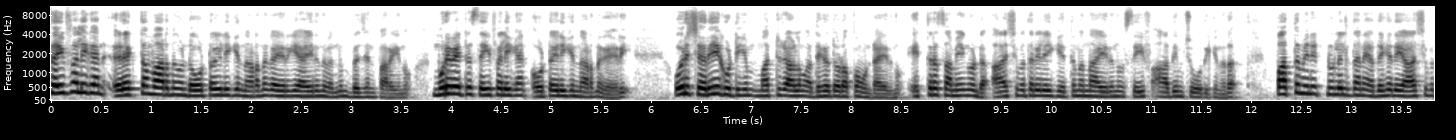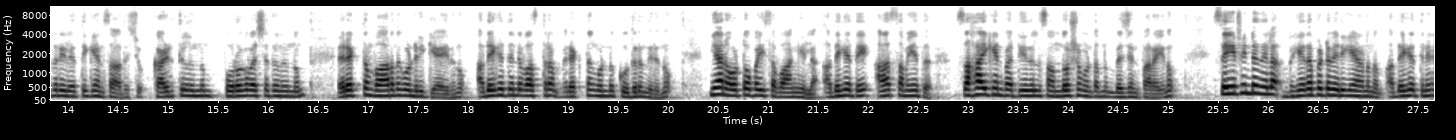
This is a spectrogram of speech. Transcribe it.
സെയ്ഫ് അലിഖാൻ രക്തം വാർന്നുകൊണ്ട് ഓട്ടോയിലേക്ക് നടന്നു കയറുകയായിരുന്നുവെന്നും ബജൻ പറയുന്നു. മുറിവേറ്റ സെയ്ഫ് അലിഖാൻ ഓട്ടോയിലേക്ക് നടന്നു കയറി. ഒരു ചെറിയ കുട്ടിയും മറ്റൊരാളും അദ്ദേഹത്തോടൊപ്പം ഉണ്ടായിരുന്നു. എത്ര സമയം കൊണ്ട് ആശുപത്രിയിലേക്ക് എത്തുമെന്നായിരുന്നു സെയ്ഫ് ആദ്യം ചോദിക്കുന്നത്. പത്ത് മിനിറ്റിനുള്ളിൽ തന്നെ അദ്ദേഹത്തെ ആശുപത്രിയിൽ എത്തിക്കാൻ സാധിച്ചു. കഴുത്തിൽ നിന്നും പുറകുവശത്ത് നിന്നും രക്തം വാർന്നുകൊണ്ടിരിക്കുകയായിരുന്നു. അദ്ദേഹത്തിന്റെ വസ്ത്രം രക്തം കൊണ്ട് കുതിർന്നിരുന്നു. ഞാൻ ഓട്ടോ പൈസ വാങ്ങിയില്ല. അദ്ദേഹത്തെ ആ സമയത്ത് സഹായിക്കാൻ പറ്റിയതിൽ സന്തോഷമുണ്ടെന്നും ബജൻ പറയുന്നു. സെയ്ഫിന്റെ നില ഭേദപ്പെട്ടു വരികയാണെന്നും അദ്ദേഹത്തിന്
